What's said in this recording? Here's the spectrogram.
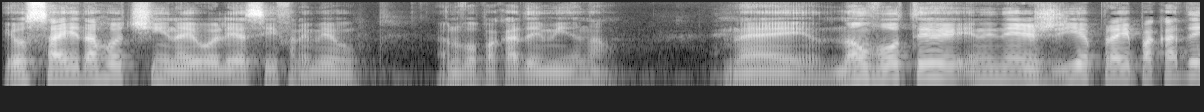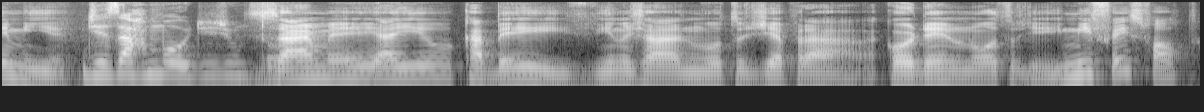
eu saí da rotina. Eu olhei assim e falei, meu, eu não vou para academia, não. Né? Eu não vou ter energia para ir para academia. Desarmou o disjuntor. Desarmei, aí eu acabei vindo já no outro dia para acordei no outro dia e me fez falta.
